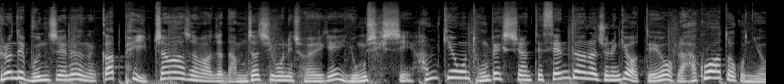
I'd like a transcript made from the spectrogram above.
그런데 문제는 카페 입장하자마자 남자 직원이 저에게 용식 씨 함께 온 동백 씨한테 샌드 하나 주는 게 어때요? 라고 하더군요.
